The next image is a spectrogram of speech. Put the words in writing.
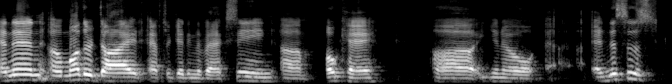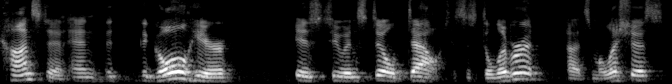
and then a mother died after getting the vaccine. Um, okay, uh, you know, and this is constant. And the, the goal here is to instill doubt. This is deliberate. Uh, it's malicious.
